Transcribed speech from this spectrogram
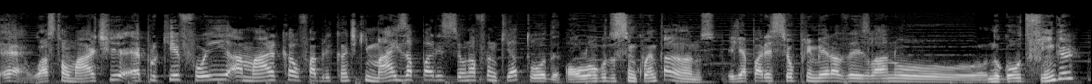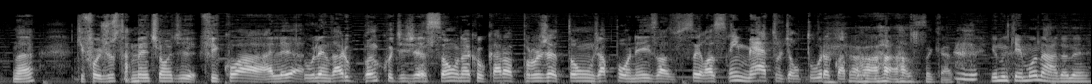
É, o Aston Martin é porque foi a marca, o fabricante que mais apareceu na franquia toda, ao longo dos 50 anos. Ele apareceu primeira vez lá no, no Goldfinger, né? Que foi justamente onde ficou a- a o lendário banco de injeção, né? Que o cara projetou um japonês a, sei lá, 100 metros de altura com a Nossa, cara. E não queimou nada, né?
